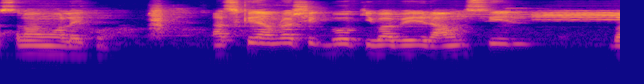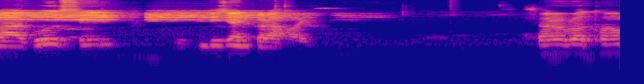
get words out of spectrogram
আসসালামু আলাইকুম। আজকে আমরা শিখব কীভাবে রাউন্ড সিল বা গোল সিল ডিজাইন করা হয়। সর্বপ্রথম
